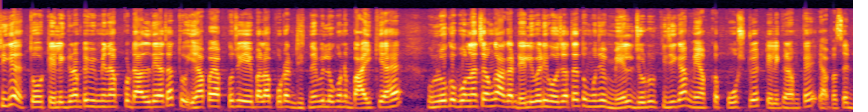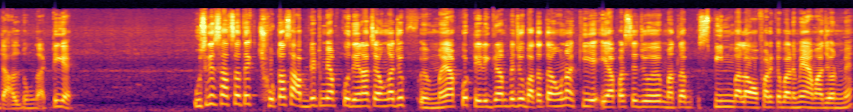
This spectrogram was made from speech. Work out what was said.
ठीक है? तो टेलीग्राम पे भी मैंने आपको डाल दिया था। तो यहाँ पर आपको जो ये वाला प्रोडक्ट जितने भी लोगों ने बाई किया है, उन लोगों को बोलना चाहूँगा, अगर डिलीवरी हो जाता है तो मुझे मेल ज़रूर कीजिएगा। मैं आपका पोस्ट जो है टेलीग्राम पे यहाँ पर से डाल दूँगा, ठीक है? उसके साथ साथ एक छोटा सा अपडेट मैं आपको देना चाहूँगा जो, मैं आपको टेलीग्राम पे जो बताता हूँ ना कि यहाँ पर से जो मतलब स्पिन वाला ऑफ़र के बारे में अमेजोन में,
